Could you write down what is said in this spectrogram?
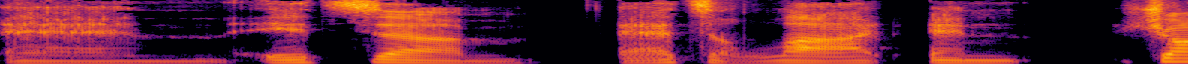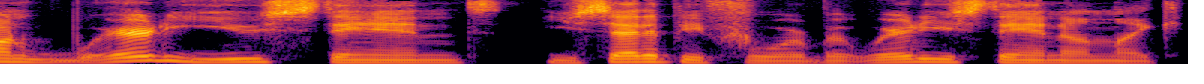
and it's um that's a lot. And Shawn, where do you stand? You said it before, but where do you stand on like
